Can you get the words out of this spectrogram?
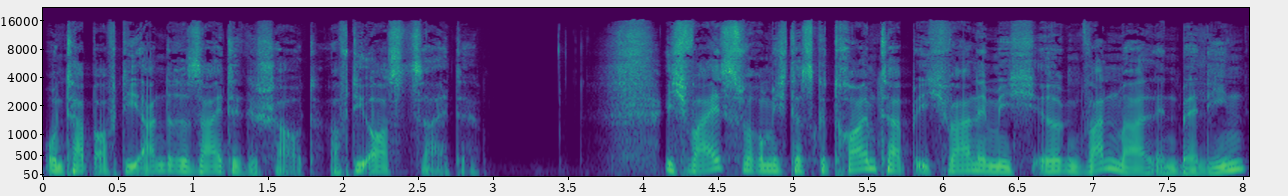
und habe auf die andere Seite geschaut, auf die Ostseite. Ich weiß, warum ich das geträumt habe. Ich war nämlich irgendwann mal in Berlin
